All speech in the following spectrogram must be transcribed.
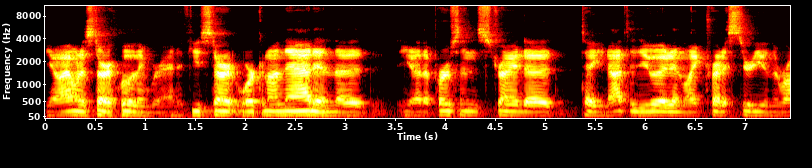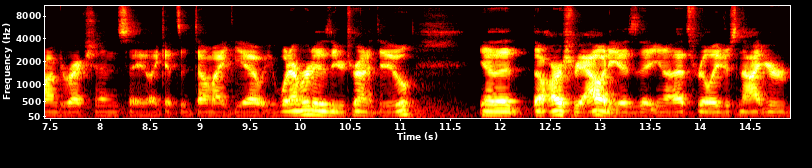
you know I want to start a clothing brand. If you start working on that, and the you know the person's trying to tell you not to do it and like try to steer you in the wrong direction, say like it's a dumb idea, whatever it is that you're trying to do, you know the the harsh reality is that you know that's really just not your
